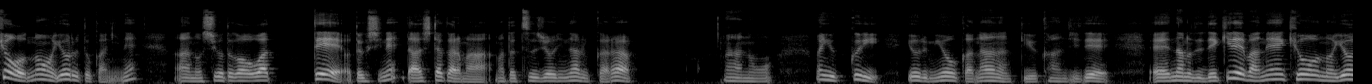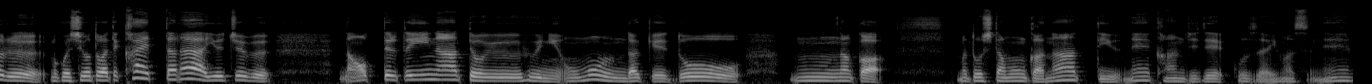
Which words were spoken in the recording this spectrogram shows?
今日の夜とかにね、あの、仕事が終わって、私ね、明日からまあ、また通常になるから、あの、まあ、ゆっくり夜見ようかななんていう感じで、えー、なのでできればね、今日の夜、まあ、これ仕事終わって帰ったら YouTube 治ってるといいなっていうふうに思うんだけど、うん、なんか、まあ、どうしたもんかなっていうね、感じでございますね。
